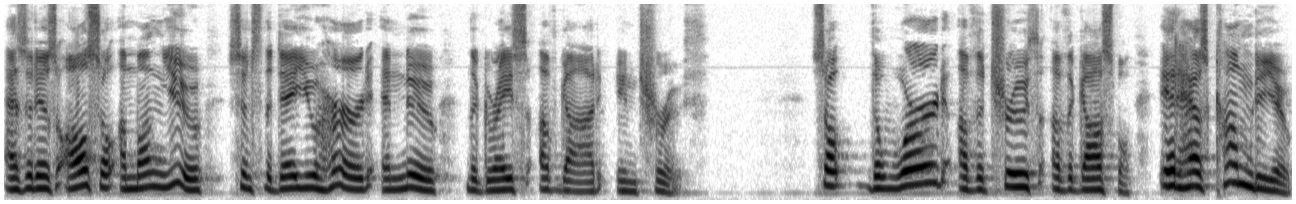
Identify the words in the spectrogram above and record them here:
as it is also among you since the day you heard and knew the grace of God in truth. So, the word of the truth of the gospel, it has come to you.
